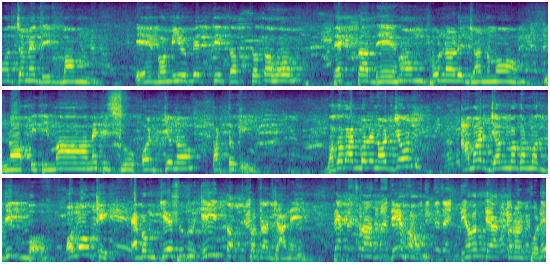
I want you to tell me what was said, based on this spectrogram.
মোচমে দিব্যম। এবমিউ ব্যক্তি তত্ত্বত ত্যক্তা দেহম পুনর্জন্ম। ন ইতি মামেতি সু অর্জুন। অর্থ কি? ভগবান বলেন, অর্জুন, আমার জন্মকর্ম দিব্য, অলৌকিক এবং যে শুধু এই তত্ত্বটা জানে, ত্যক্তা দেহম। দেহ ত্যাগ করার পরে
